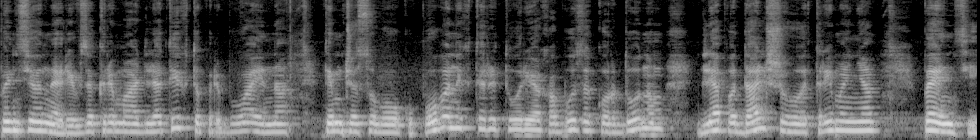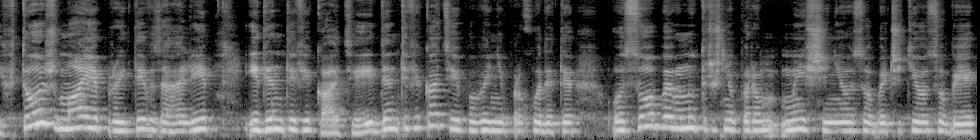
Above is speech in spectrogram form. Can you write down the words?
пенсіонерів, зокрема для тих, хто перебуває на тимчасово окупованих територіях або за кордоном для подальшого отримання пенсій. Хто ж має пройти взагалі ідентифікацію? Ідентифікацію повинні проходити особи, внутрішньо переміщені особи, чи ті особи,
